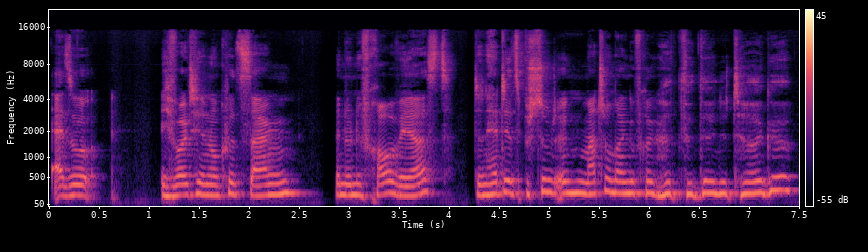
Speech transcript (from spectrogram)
also, ich wollte dir nur kurz sagen, wenn du eine Frau wärst, dann hätte jetzt bestimmt irgendein Macho mal gefragt, hast du deine Tage?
